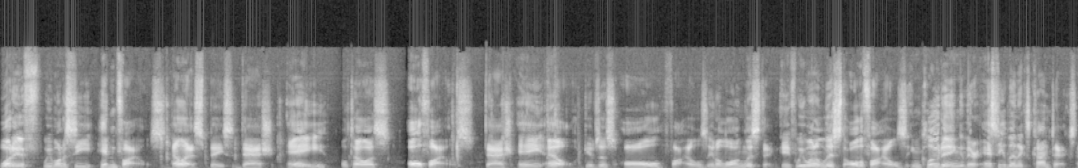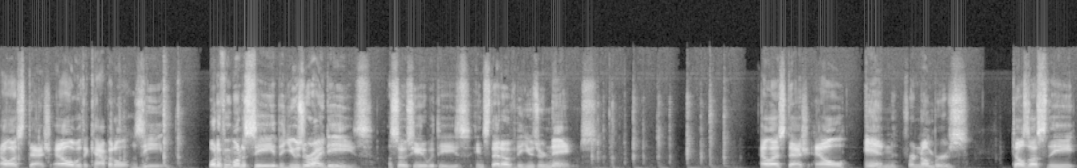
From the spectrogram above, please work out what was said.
What if we want to see hidden files? ls space dash a will tell us all files. Dash AL gives us all files in a long listing. If we want to list all the files, including their SE Linux context, ls dash l with a capital Z. What if we want to see the user IDs associated with these instead of the user names? ls-ln for numbers tells us the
